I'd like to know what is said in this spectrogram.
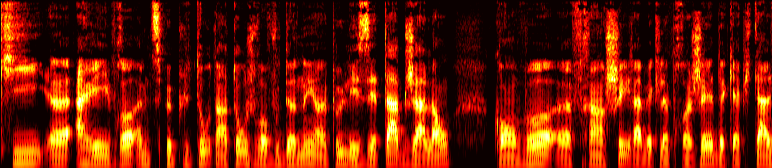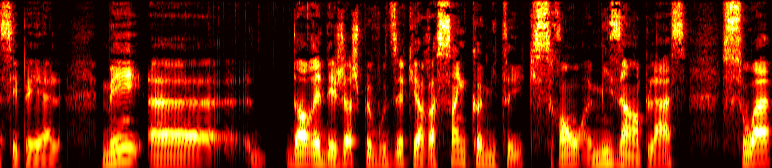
qui euh, arrivera un petit peu plus tôt. Tantôt, je vais vous donner un peu les étapes jalons qu'on va euh, franchir avec le projet de Capital CPL. Mais euh, d'ores et déjà, je peux vous dire qu'il y aura cinq comités qui seront mis en place, soit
